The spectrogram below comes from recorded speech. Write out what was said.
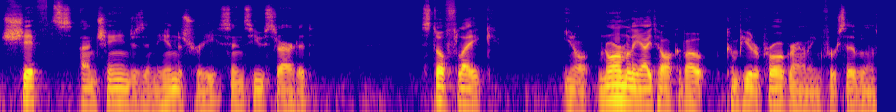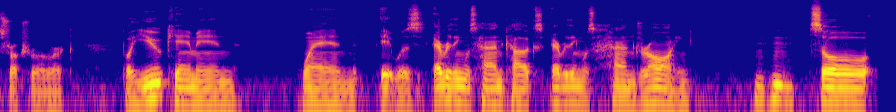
shifts and changes in the industry since you started. Stuff like, you know, normally I talk about computer programming for civil and structural work, but you came in when it was everything was hand calcs, everything was hand drawing. hmm So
